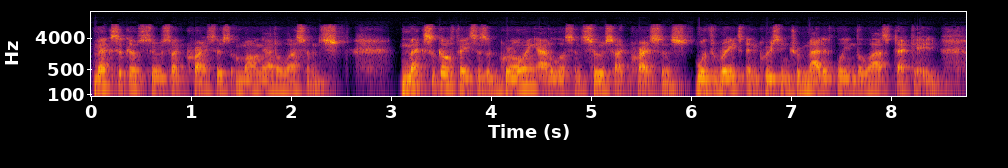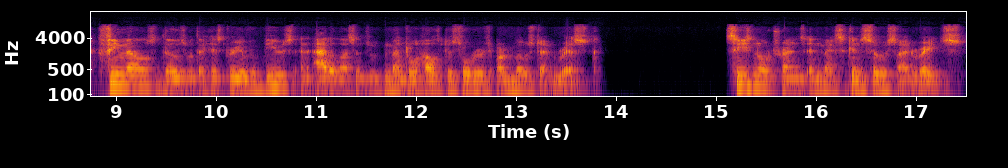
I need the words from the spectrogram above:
Mexico's suicide crisis among adolescents. Mexico faces a growing adolescent suicide crisis, with rates increasing dramatically in the last decade. Females, those with a history of abuse, and adolescents with mental health disorders are most at risk. Seasonal trends in Mexican suicide rates.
